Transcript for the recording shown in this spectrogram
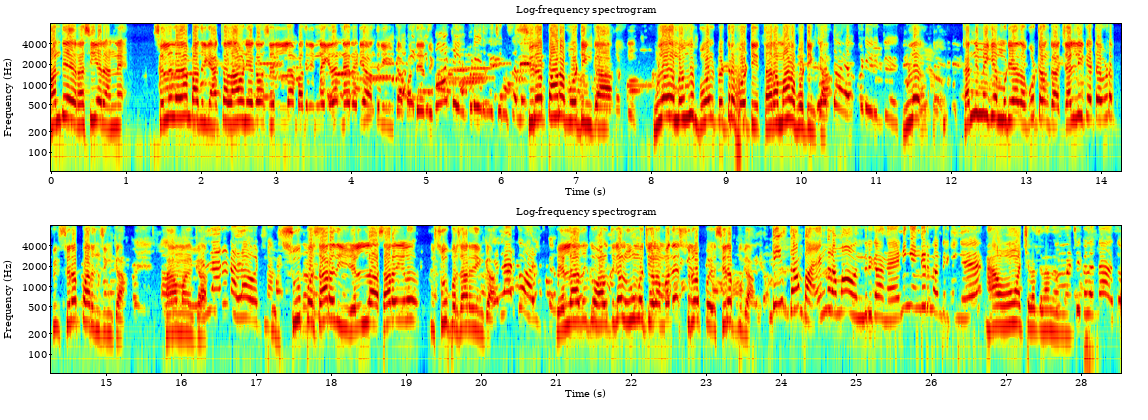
பந்தய ரசிகர் அண்ணன் செல்லுல தான் பாத்திருக்கேன் அக்கா லாவணி அக்காவும் செல்லுல பாத்திருக்கேன் இன்னைக்கு தான் நேரடியா வந்திருக்கீங்க பந்தயத்துக்கு. போட்டி எப்படி இருந்துச்சுன்னு சொல்லுங்க. சிறப்பான போட்டிங்கக்கா. உலகமெங்கும் புகழ் பெற்ற போட்டி தரமான இருக்கு? உள்ள கண்ணிமைக்க முடியாத கூட்டம்க்கா. ஜல்லிக்கட்டை விட சிறப்பா இருந்துச்சுங்கக்கா. ஆமாங்கக்கா. எல்லாரும் நல்லா ஓட்டினாங்க. சூப்பர் சாரதி எல்லா சாரதிகளும் சூப்பர் சாரதிங்கக்கா. எல்லாருக்கும் வாழ்த்துக்கள். எல்லாத்துக்கும் வாழ்த்துக்கள். ஊமச்சிக்குளம் வந்து சிறப்பு சிறப்புக்கா. டீஸ் தான் பயங்கரமா வந்திருக்காங்க. நீங்க எங்க இருந்து வந்திருக்கீங்க? நான் ஊமச்சலத்துல தான் வந்தேன். ஊமச்சிக்குளம் தான். சோ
